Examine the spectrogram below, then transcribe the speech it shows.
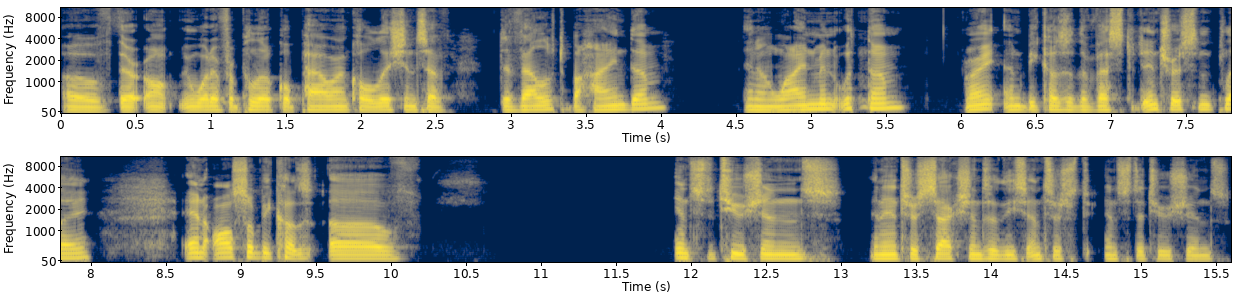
of their own whatever political power and coalitions have developed behind them in alignment with them right? And because of the vested interest in play. And also because of institutions and intersections of these inter- institutions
